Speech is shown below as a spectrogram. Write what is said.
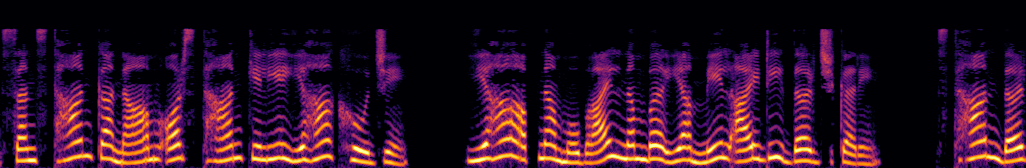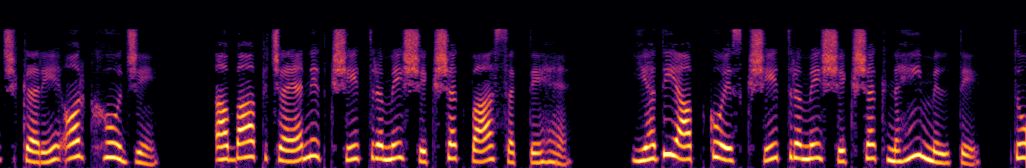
संस्थान का नाम और स्थान के लिए यहाँ खोजें। यहाँ अपना मोबाइल नंबर या मेल आईडी दर्ज करें। स्थान दर्ज करें और खोजें। अब आप चयनित क्षेत्र में शिक्षक पा सकते हैं। यदि आपको इस क्षेत्र में शिक्षक नहीं मिलते तो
